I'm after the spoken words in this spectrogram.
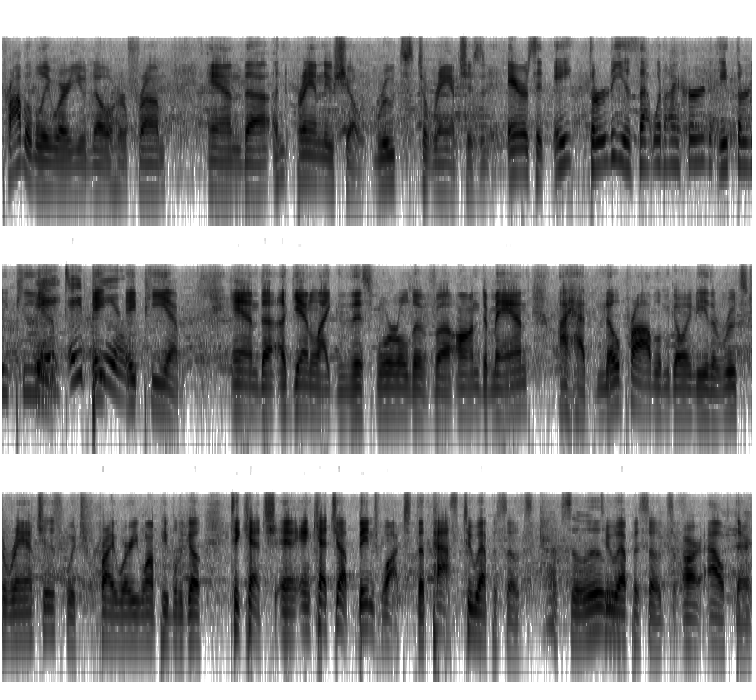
probably where you know her from. And uh, a brand new show, Roots to Ranches. It airs at 8:30. Is that what I heard? 8:30 p.m. Eight- 8 p.m. 8 p.m. And uh, again, like this world of uh, on demand, I had no problem going to either Roots to Ranches, which is probably where you want people to go to catch and, and catch up, binge watch the past two episodes. Absolutely. Two episodes are out there.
